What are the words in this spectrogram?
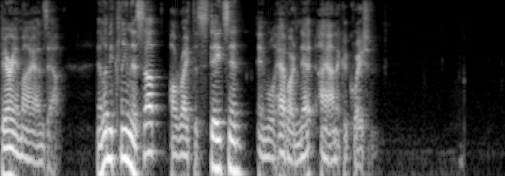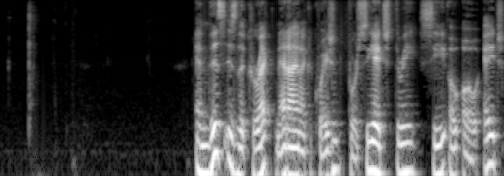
barium ions out. Now let me clean this up. I'll write the states in and we'll have our net ionic equation. And this is the correct net ionic equation for CH3COOH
